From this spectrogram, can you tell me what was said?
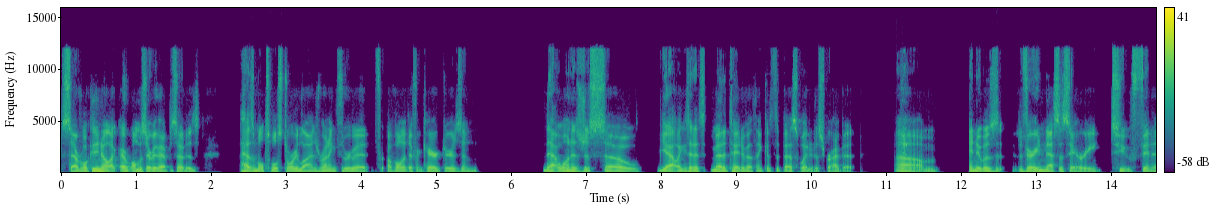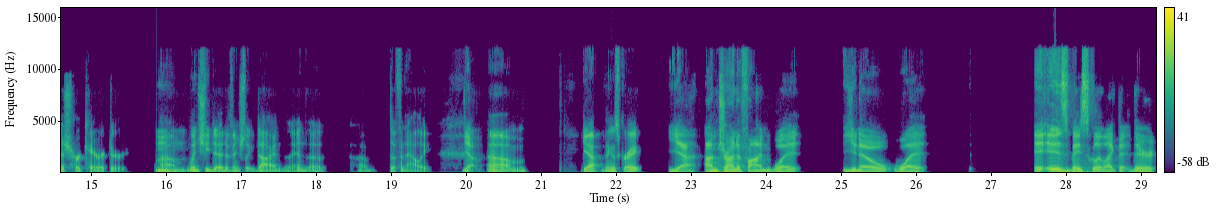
several. Because you know, like almost every episode is has multiple storylines running through it for, of all the different characters, and that one is just so yeah. Like I said, it's meditative. I think is the best way to describe it. Yeah. Um, and it was very necessary to finish her character um, Mhm. when she did eventually die in the in the uh, the finale. yeah Um, yeah, I think it's great. Yeah, I'm trying to find what you know what it is basically like they're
